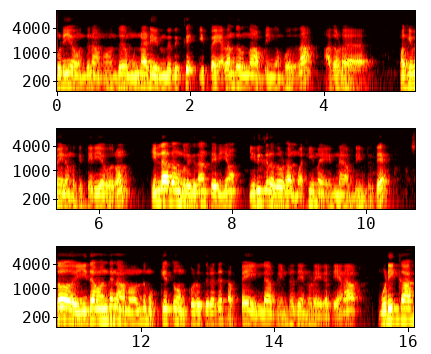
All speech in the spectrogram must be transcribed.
முடியை வந்து நம்ம வந்து முன்னாடி இருந்ததுக்கு இப்போ இழந்திருந்தோம் அப்படிங்கும்போது தான் அதோட மகிமை நமக்கு தெரிய வரும். இல்லாதவங்களுக்கு தான் தெரியும் இருக்கிறதோட மகிமை என்ன அப்படின்றது. ஸோ இதை வந்து நாம் வந்து முக்கியத்துவம் கொடுக்கறது தப்பே இல்லை அப்படின்றது என்னுடைய கருத்து. ஏன்னா முடிக்காக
